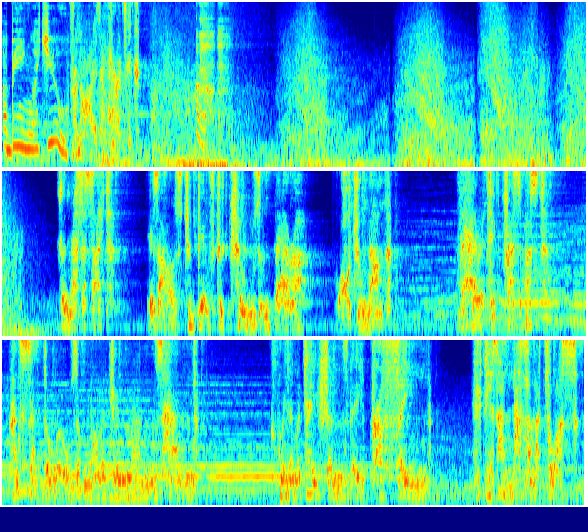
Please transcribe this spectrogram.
A being like you. Venat is a heretic. The Nethicite is ours to give to chosen bearer, or to none. The heretic trespassed, and set the rose of knowledge in man's hand. With imitations they profane. It is anathema to us.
